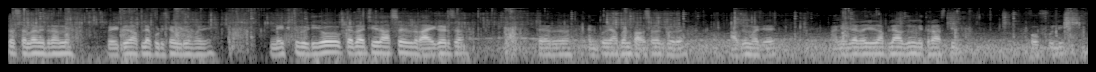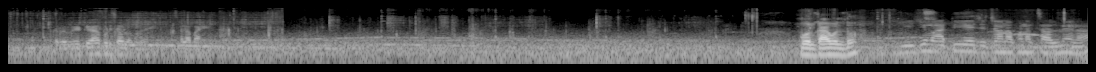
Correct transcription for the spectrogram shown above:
तर चला मित्रांनो भेटूया आपल्या पुढच्या व्हिडिओमध्ये. नेक्स्ट व्हिडिओ कदाचित असेल रायगडचा तर आणि तो आपण पावसाळ्यात करूया. अजून मजा आहे आणि कदाचित आपले अजून मित्र असतील होपफुली तर भेटूया पुढच्या व्हिडिओमध्ये चला बाय बोल काय बोलतो? ही जी माती आहे ज्याच्यावर आपण आज चाललोय ना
